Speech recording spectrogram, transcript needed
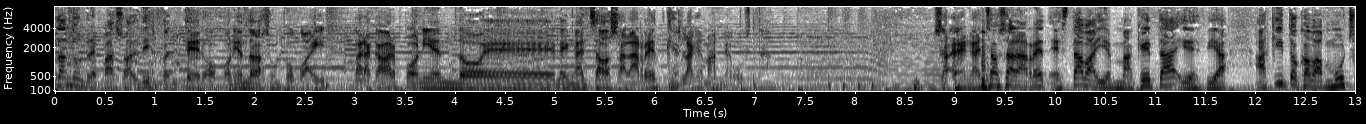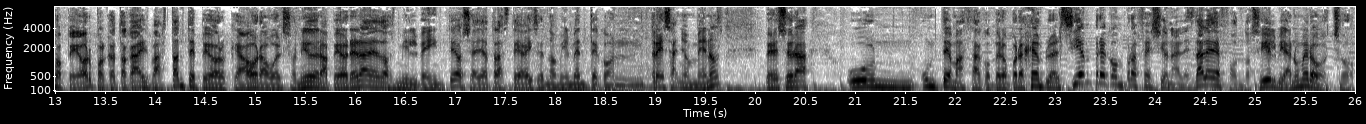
dando un repaso al disco entero, poniéndolas un poco ahí, para acabar poniendo eh, el Enganchados a la Red, que es la que más me gusta. O sea, Enganchados a la Red estaba ahí en maqueta y decía, aquí tocaba mucho peor, porque tocabais bastante peor que ahora, o el sonido era peor, era de 2020, o sea, ya trasteabais en 2020 con tres años menos, pero eso era un, un temazaco. Pero, por ejemplo, el siempre con profesionales. Dale de fondo, Silvia, número 8.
